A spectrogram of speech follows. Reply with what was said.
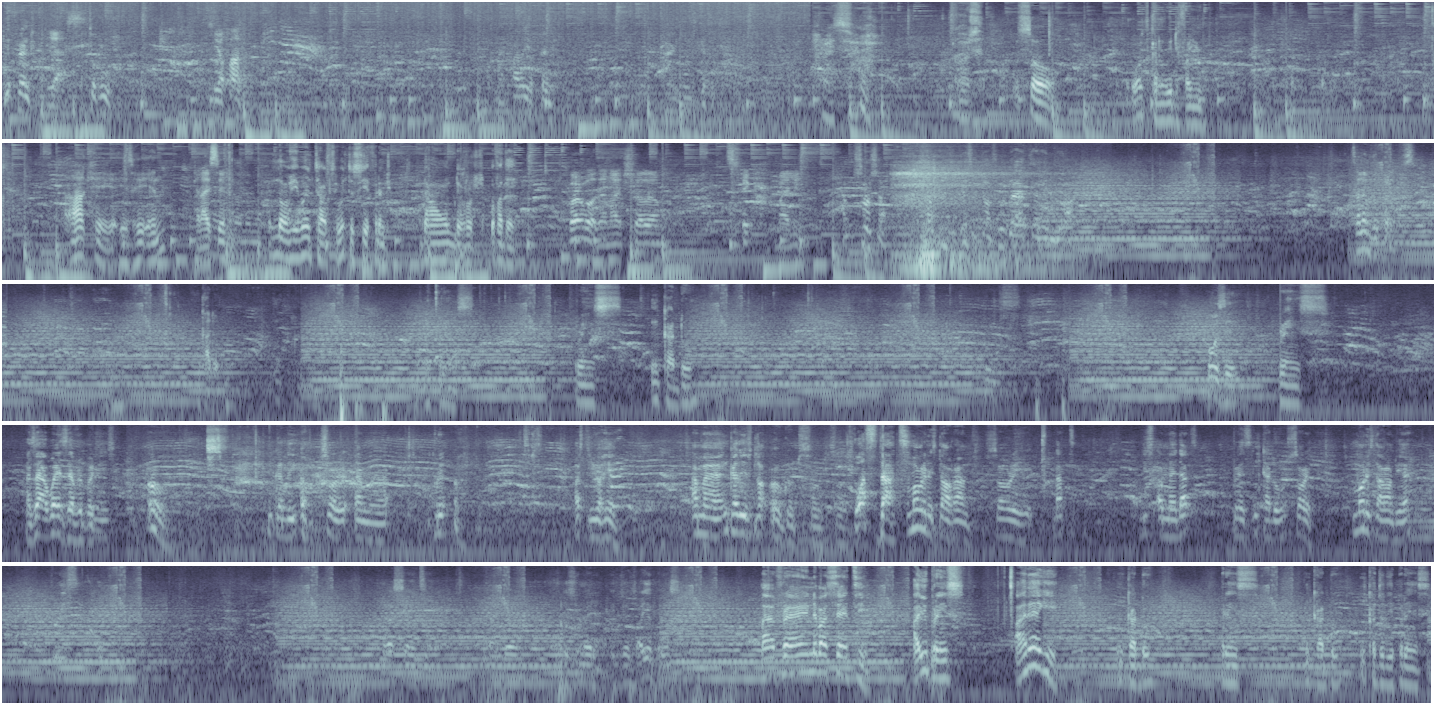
your friend? Yes. To who? To your father. My father, your friend. I don't get it. Alright. God. So, what can we do for you? Okay, is he in? Can I see him? No, he went out. He went to see a friend down the road over there. Very well, then I shall um, take my leave. I'm sorry, sir. Sir, this is John. Who I tell him you are? Tell him the prince. Kado. Prince. Nkado. Who's he? Prince. Isaiah, where's everybody? Oh. Look at the. Oh, sorry. I'm. Uh, Prin- oh. Austin, you're here. I'm. Uh, Nkado is not. Oh, good. Sorry. Sorry. What's that? Morgan is not around. Sorry. That. This. Um, uh, that. Prince Nkado. Sorry. Morgan is not around here. Please. It's Are you Prince? My friend never said it. Are you Prince? I beg you. Nkado. Prince. Nkado. Nkado the Prince.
